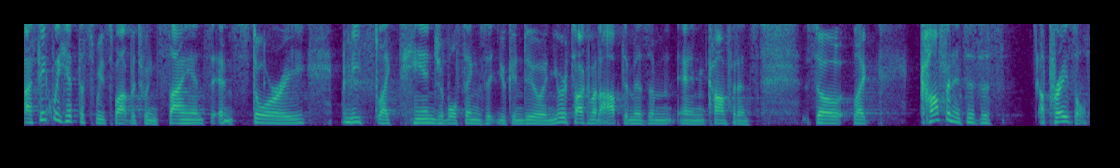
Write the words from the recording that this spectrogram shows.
i think we hit the sweet spot between science and story meets like tangible things that you can do. And you were talking about optimism and confidence. So like confidence is this appraisal.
